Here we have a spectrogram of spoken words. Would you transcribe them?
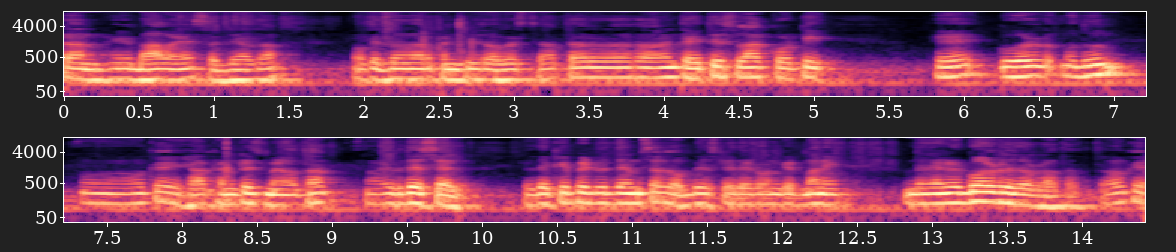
टन हे भाव आहे सध्याचा ओके दोन हजार पंचवीस ऑगस्टचा. तर साधारण तेहतीस लाख कोटी हे गोल्डमधून ओके ह्या कंट्रीज मिळवतात if they sell if they keep it with themselves obviously they don't get money त्यांच्याकडे गोल्ड रिझर्व राहतात. ओके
